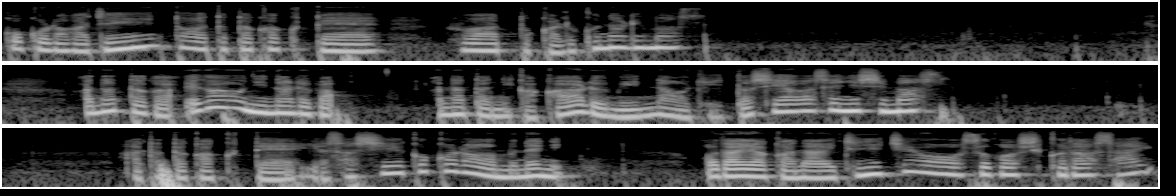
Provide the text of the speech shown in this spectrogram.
心がジーンと温かくてふわっと軽くなります。あなたが笑顔になればあなたに関わるみんなをきっと幸せにします。温かくて優しい心を胸に穏やかな一日をお過ごしください。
